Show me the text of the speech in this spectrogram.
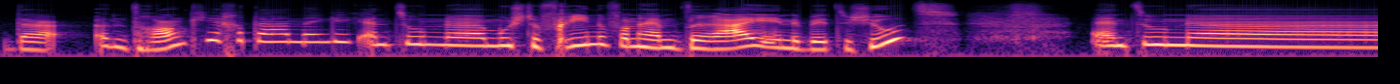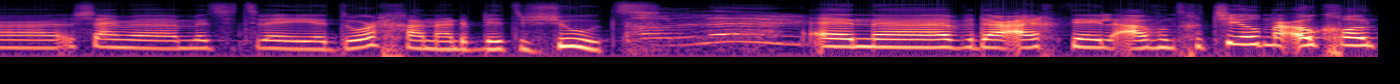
Daar een drankje gedaan, denk ik. En toen eh, moesten vrienden van hem draaien in de Bitterzoet. En toen eh, zijn we met z'n tweeën doorgegaan naar de Bitterzoet. Oh, leuk! En eh, hebben we daar eigenlijk de hele avond gechilled. Maar ook gewoon,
